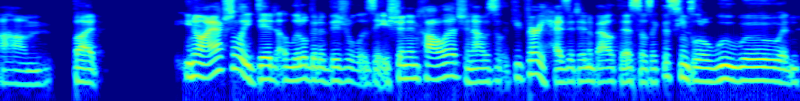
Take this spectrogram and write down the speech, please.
Um, but you know i actually did a little bit of visualization in college and i was like very hesitant about this. I was like this seems a little woo woo and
